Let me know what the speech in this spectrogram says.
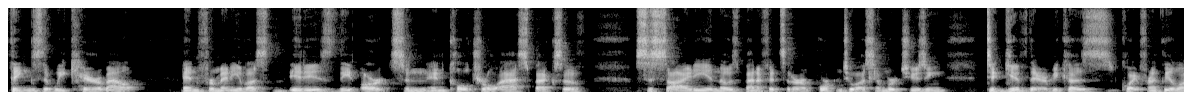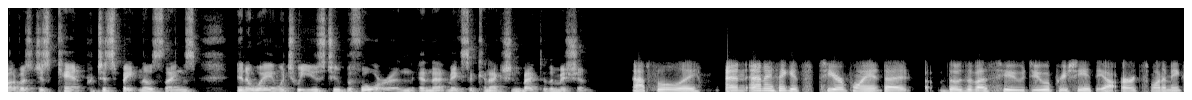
things that we care about. And for many of us, it is the arts and, and cultural aspects of society and those benefits that are important to us. And we're choosing to give there because, quite frankly, a lot of us just can't participate in those things in a way in which we used to before. And, and that makes a connection back to the mission. Absolutely. And and I think it's to your point that those of us who do appreciate the arts want to make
